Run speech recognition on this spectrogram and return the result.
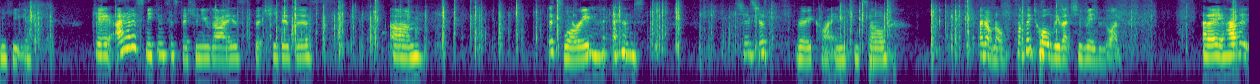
okay, I had a sneaking suspicion, you guys, that she did this. Um, it's Lori, and she's just very kind, and so, I don't know, something told me that she made me one. And I haven't,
